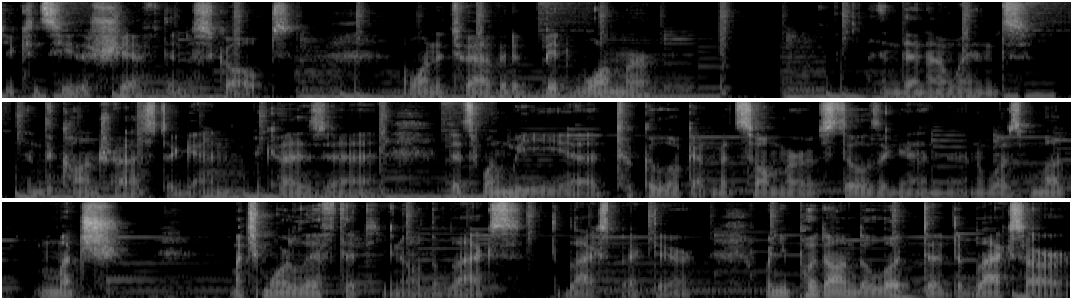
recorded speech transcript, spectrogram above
You can see the shift in the scopes. I wanted to have it a bit warmer. And then I went in the contrast again because uh, that's when we uh, took a look at Midsommar stills again and it was mu much much more lifted you know the blacks the blacks back there when you put on the LUT the, the blacks are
